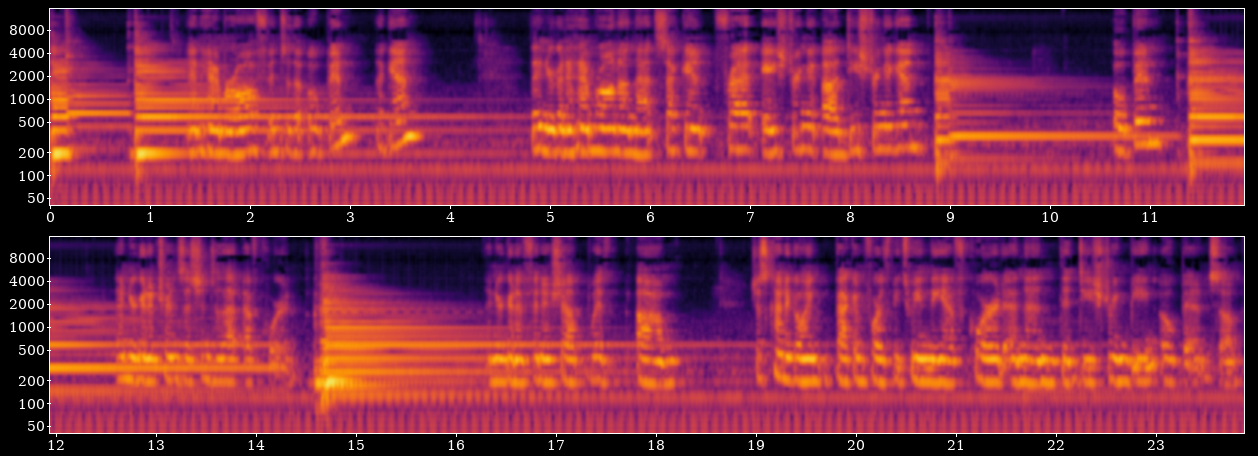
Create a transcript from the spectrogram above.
and hammer off into the open again. Then you're gonna hammer on on that second fret, A string, uh, D string again, open. Then you're gonna transition to that F chord. And you're gonna finish up with um, just kind of going back and forth between the F chord and then the D string being open. So.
